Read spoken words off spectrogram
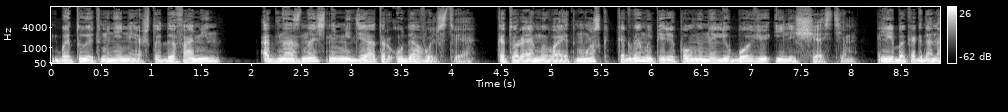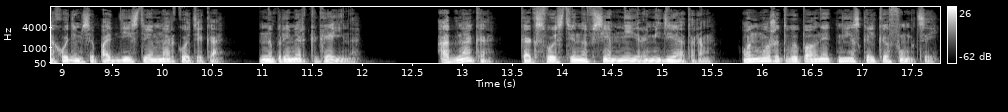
Бытует мнение, что дофамин — однозначно медиатор удовольствия, который омывает мозг, когда мы переполнены любовью или счастьем, либо когда находимся под действием наркотика, например, кокаина. Однако, как свойственно всем нейромедиаторам, он может выполнять несколько функций.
